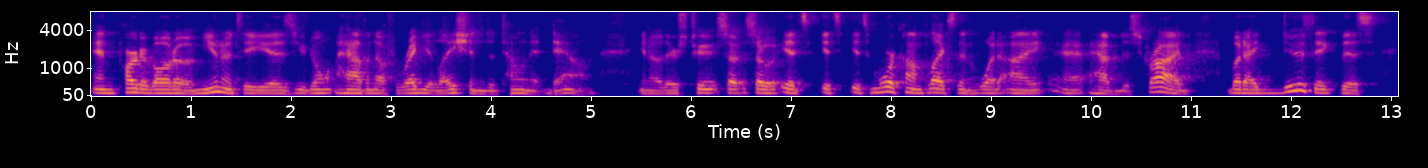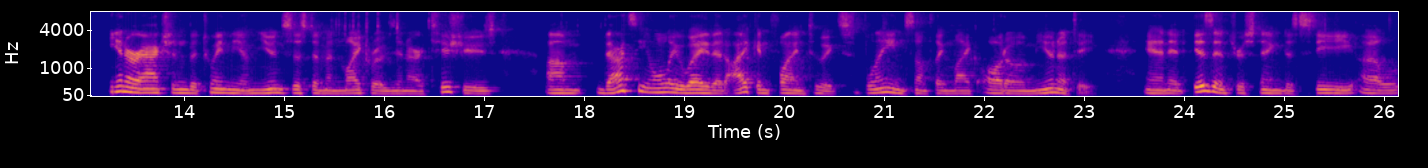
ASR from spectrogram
And part of autoimmunity is you don't have enough regulation to tone it down. You know, there's two. So so it's it's it's more complex than what I uh, have described. But I do think this interaction between the immune system and microbes in our tissues um, that's the only way that I can find to explain something like autoimmunity. And it is interesting to see, a,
